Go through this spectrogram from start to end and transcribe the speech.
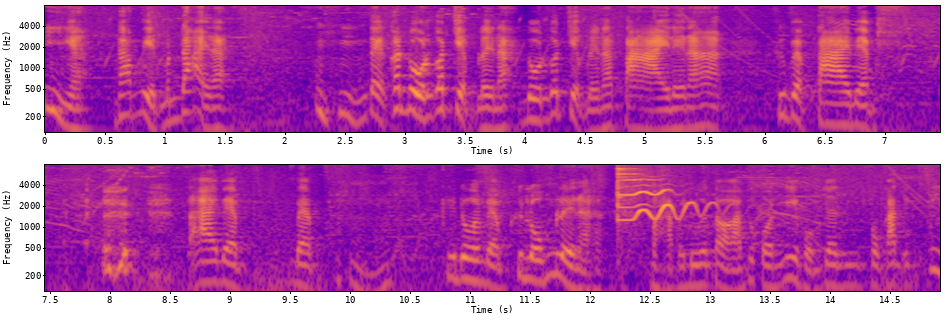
นี่ไงดาเมจมันได้นะแต่ก็โดนก็เจ็บเลยนะ โดนก็เจ็บเลยนะ ตายเลยนะฮะ คือแบบตายแบบ ตายแบบแบบคือโดนแบบคือล้มเลยนะ มาไปดูกันต่อครับทุกคน นี่ผมจะโฟกัสอีกนี่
